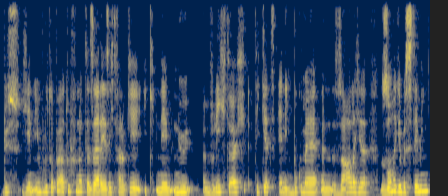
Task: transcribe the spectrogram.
Dus geen invloed op uitoefenen. Tenzij je zegt van oké, ik neem nu een vliegtuigticket en ik boek mij een zalige, zonnige bestemming,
